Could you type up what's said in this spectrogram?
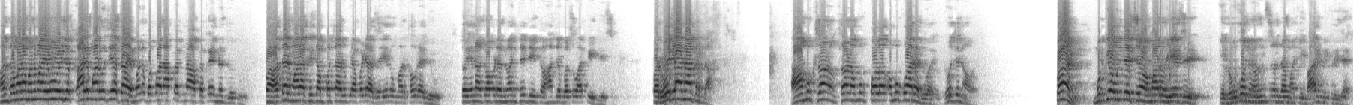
અને તમારા મનમાં એવું હોય છે, કાલ મારું જે થાય, મને ભગવાન આપે કે ના આપે, કઈ નથી જોતું. પણ અત્યારે મારા ખીચામાં પચાસ રૂપિયા પડ્યા છે, એનું મારે ખવરાઈ દેવું. તો એના ચોપડે નોંધ થઈ જઈ તો સાંજે બસો આપી દઈશ. પણ રોજ આ ના કરતા. આ અમુક ક્ષણ ક્ષણ અમુક પળ, અમુક વાર જ હોય, રોજ ના હોય. પણ મુખ્ય ઉદ્દેશ્ય અમારો એ છે કે લોકોને અંધશ્રદ્ધામાંથી બહાર નીકળી જાય.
